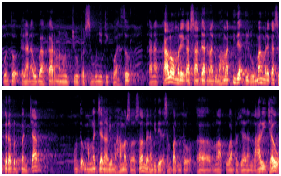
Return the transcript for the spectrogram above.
untuk dengan Abu Bakar menuju bersembunyi di Gua. Karena kalau mereka sadar Nabi Muhammad tidak di rumah, mereka segera berpencar untuk mengejar Nabi Muhammad SAW dan Nabi tidak sempat untuk uh, melakukan perjalanan lari jauh.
